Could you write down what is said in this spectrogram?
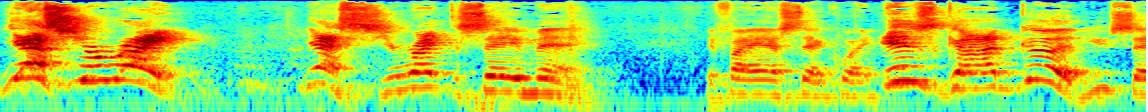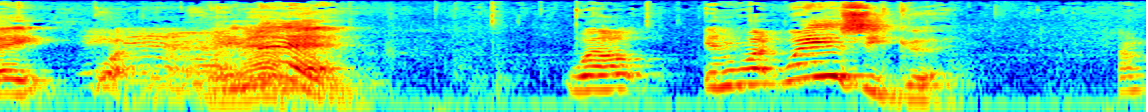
Yes, you're right. Yes, you're right to say amen. If I ask that question, is God good? You say, what? Amen. amen. Well, in what way is he good? Um,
